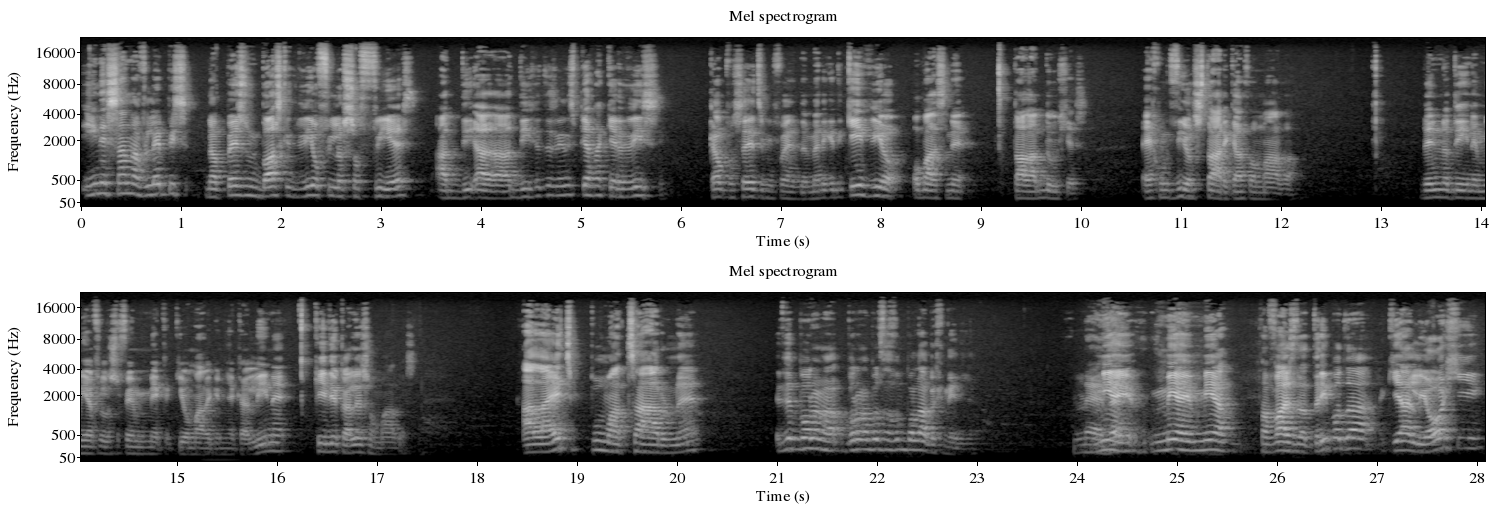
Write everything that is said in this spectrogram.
είναι σαν να βλέπεις να παίζουν μπάσκετ δύο φιλοσοφίες αντί, α- αντίθετες για να δεις ποια θα κερδίσει. Κάπως έτσι μου φαίνεται εμένα, γιατί και οι δύο ομάδες είναι ταλαντούχες. Έχουν δύο στάρι κάθε ομάδα. Δεν είναι ότι είναι μια φιλοσοφία με μια κακή ομάδα και μια καλή, είναι και οι δύο καλές ομάδες. Αλλά έτσι που ματσάρουνε, δεν μπορώ να, μπορώ να πω ότι θα δουν πολλά παιχνίδια. ναι, μία, δεν- μία, μία θα βάζει τα τρίποντα και η άλλη όχι.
